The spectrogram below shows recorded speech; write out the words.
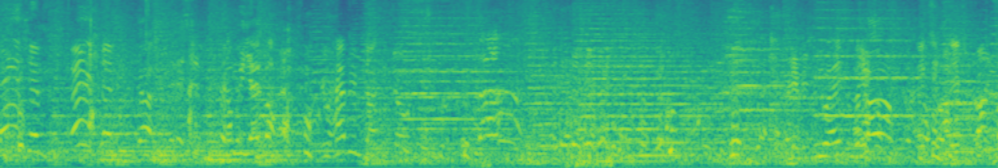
Finish him! Finish him! Ja, finish him! Dan moet. You have him, Dr. Jones. Ik heb nu even. Ik ben dit. Kom, ik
